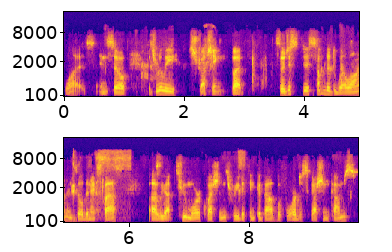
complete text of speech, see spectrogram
was. And so it's really stretching but so just just something to dwell on until the next class. Uh, we got two more questions for you to think about before discussion comes.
